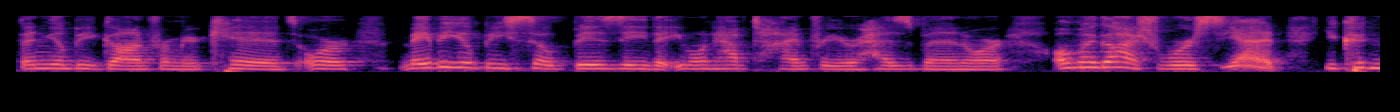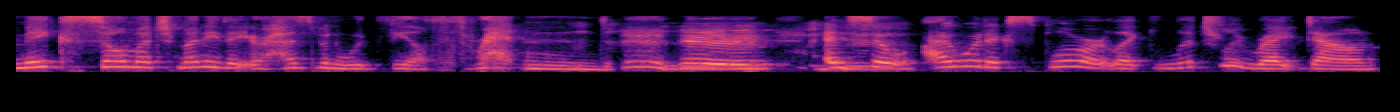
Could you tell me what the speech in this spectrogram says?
then you'll be gone from your kids. Or maybe you'll be so busy that you won't have time for your husband. Or, oh my gosh, worse yet, you could make so much money that your husband would feel threatened. You know I mean? Mm-hmm. And so mm-hmm. I would explore, like, literally write down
